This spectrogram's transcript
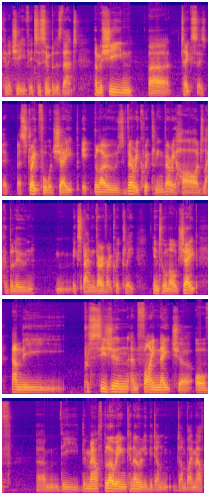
can achieve. It's as simple as that. A machine uh, takes a, a, a, straightforward shape, it blows very quickly and very hard, like a balloon, mm, expanding very, very quickly into a mold shape. And the precision and fine nature of um, the the mouth blowing can only be done done by mouth.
